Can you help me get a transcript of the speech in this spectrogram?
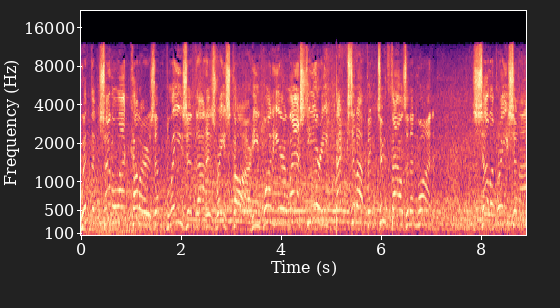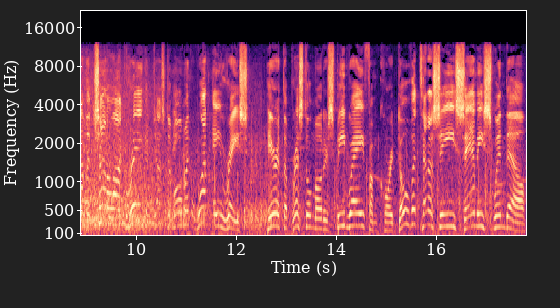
With the Channellock colors emblazoned on his race car. He won here last year. He backs it up in 2001 celebration on the Channellock ring just a moment. What a race here at the Bristol Motor Speedway from Cordova, Tennessee. Sammy Swindell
